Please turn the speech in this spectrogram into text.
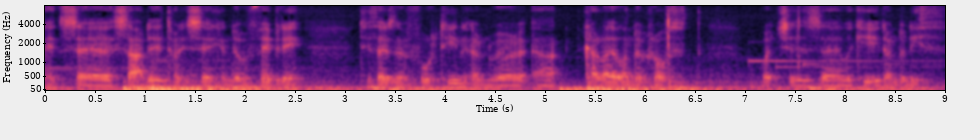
It's uh, Saturday, the 22nd of February 2014, and we're at Carlisle Undercroft, which is uh, located underneath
